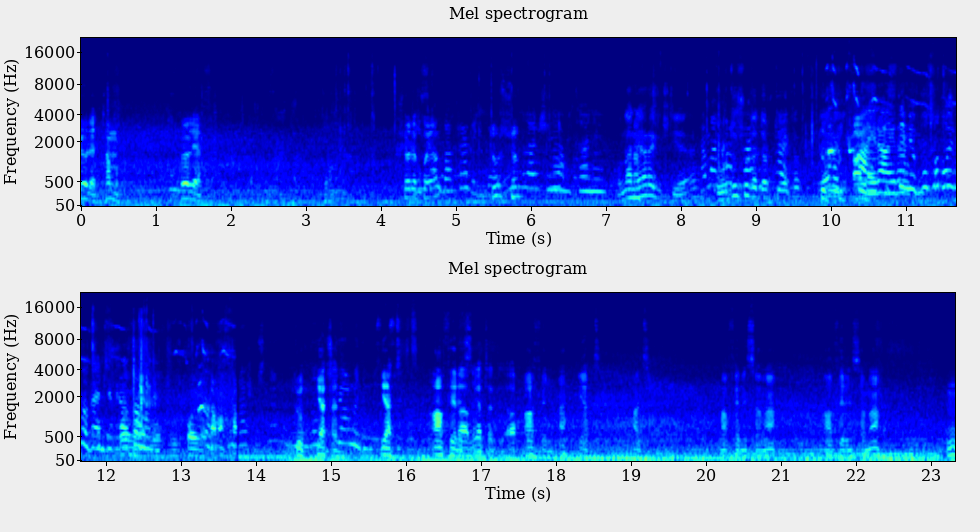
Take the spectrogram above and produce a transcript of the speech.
Şöyle. Tamam. Böyle yat. Şöyle koyalım. Dursun. Bunlar ne ara gitti ya? Durdu şurada dört diye yakıp. Hayır. Hayır İstemiyor. Buz koyma bence biraz. Tamam. Koyma. Tamam. Dur. Yat hadi. Yat. Aferin Tamam sana. yat hadi. Aferin. Hah, yat. Hadi. Aferin sana. Aferin sana. Hı?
